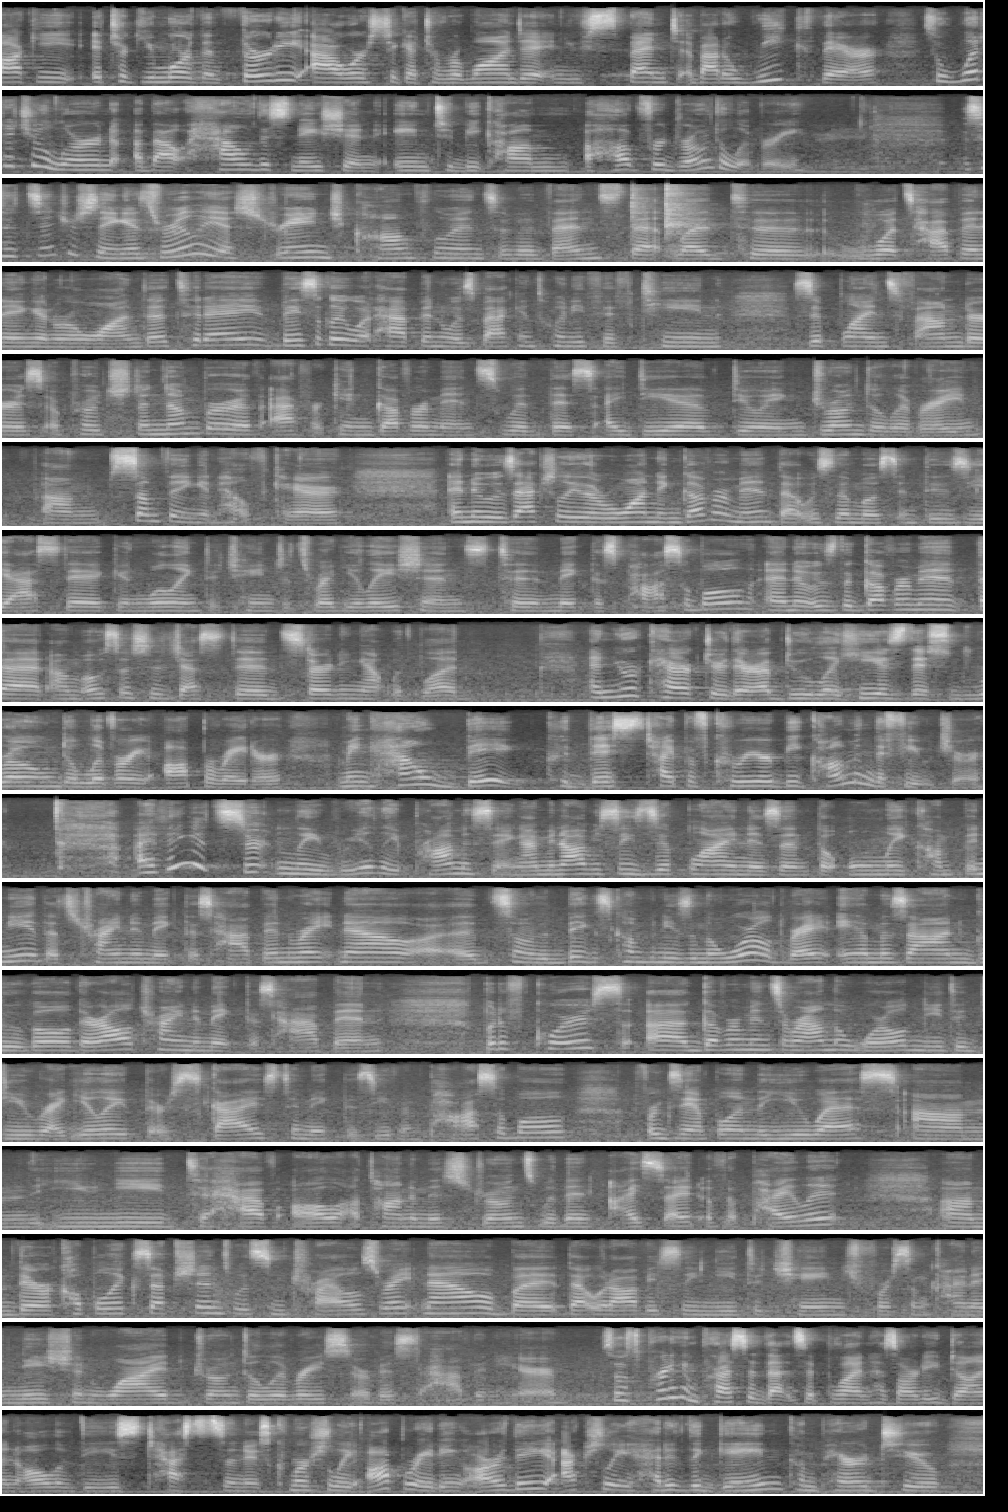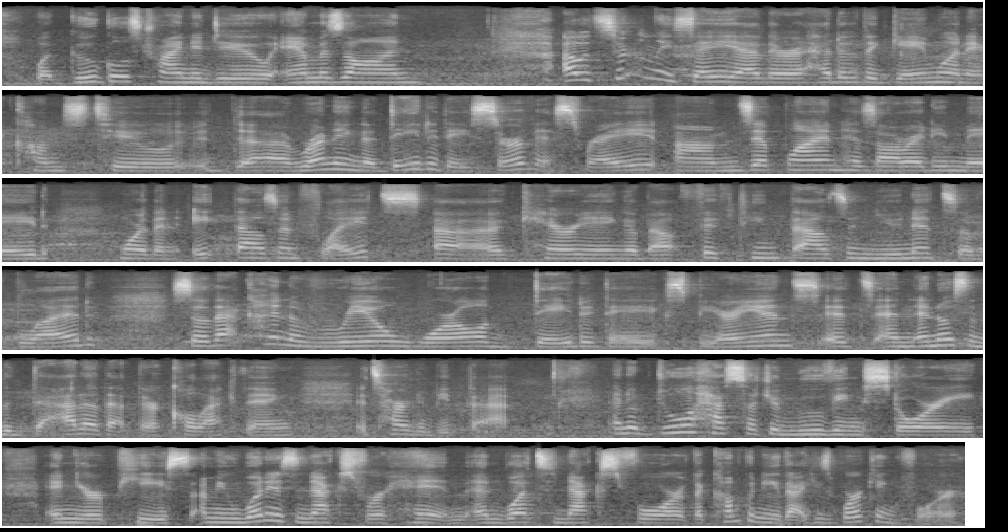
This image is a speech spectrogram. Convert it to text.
Aki, it took you more than 30 hours to get to Rwanda and you spent about a week there. So what did you learn about how this nation aimed to become a hub for drone delivery? So it's interesting. It's really a strange confluence of events that led to what's happening in Rwanda today. Basically, what happened was back in 2015, Zipline's founders approached a number of African governments with this idea of doing drone delivery, um, something in healthcare. And it was actually the Rwandan government that was the most enthusiastic and willing to change its regulations to make this possible. And it was the government that um, also suggested starting out with blood. And your character there, Abdullah, he is this drone delivery operator. I mean, how big could this type of career become in the future? I think it's certainly really promising. I mean, obviously, Zipline isn't the only company that's trying to make this happen right now. Uh, some of the biggest companies in the world, right? Amazon, Google, they're all trying to make this happen. But of course, uh, governments around the world need to deregulate their skies to make this even possible. For example, in the US, um, you need to have all autonomous drones within eyesight of the pilot. Um, there are a couple exceptions with some trials right now, but that would obviously need to change for some kind of nationwide drone delivery service to happen here. So it's pretty impressive that Zipline has already done all of these tests and is commercially operating. Are they actually ahead of the game compared to what Google's trying to do, Amazon? I would certainly say, yeah, they're ahead of the game when it comes to uh, running a day-to-day service, right? Um, Zipline has already made more than 8,000 flights, uh, carrying about 15,000 units of blood. So that kind of real-world day-to-day experience, it's and, and also the data that they're collecting, it's hard to beat that. And Abdoul has such a moving story in your piece. I mean, what is next for him and what's next for the company that he's working for?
